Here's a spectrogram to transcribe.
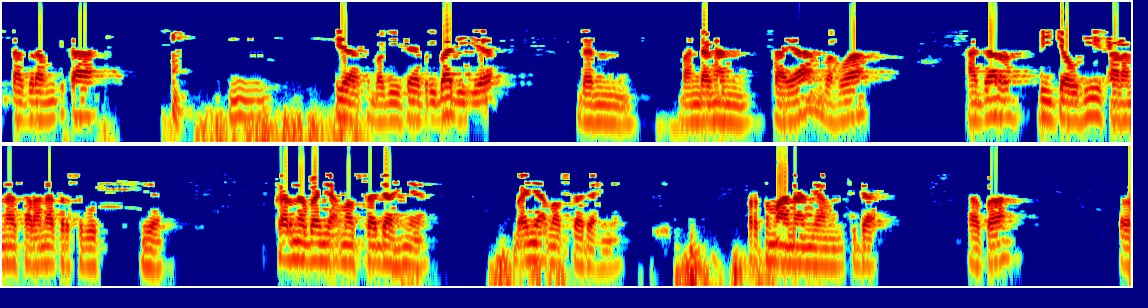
Instagram kita. Hmm, ya, bagi saya pribadi ya, dan pandangan saya bahwa agar dijauhi sarana-sarana tersebut. Ya karena banyak mafsadahnya. Banyak mafsadahnya. Pertemanan yang tidak apa e,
